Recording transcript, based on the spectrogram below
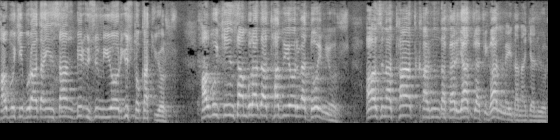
Halbuki burada insan bir üzüm yiyor, yüz tokat yiyor. Halbuki insan burada tadıyor ve doymuyor. Ağzına tat, karnında feryat ve figan meydana geliyor.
